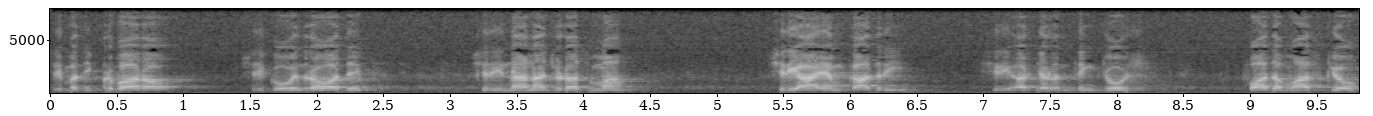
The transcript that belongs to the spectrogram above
Srimati Prabha Rao, Shri Govind Adik, Shri Nana Chudasama, Shri I.M. Kadri, Shri Harcharan Singh Josh, Father Maskyo,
